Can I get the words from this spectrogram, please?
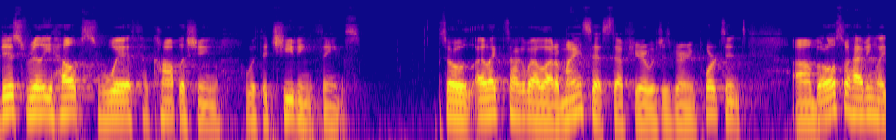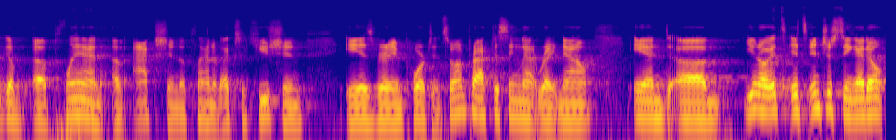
this really helps with accomplishing, with achieving things. So I like to talk about a lot of mindset stuff here, which is very important. Um, but also having like a, a plan of action, a plan of execution is very important. So I'm practicing that right now, and um, you know it's it's interesting. I don't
